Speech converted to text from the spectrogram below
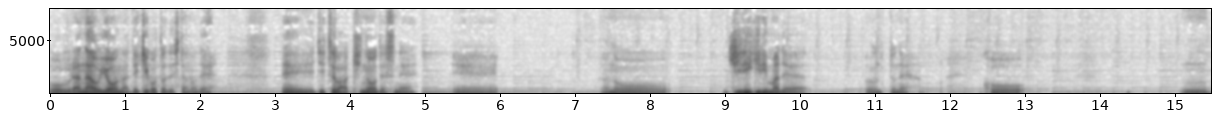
を占うような出来事でしたので、えー実は昨日ですね、えーあのーギリギリまで、うんとね、こう、うん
